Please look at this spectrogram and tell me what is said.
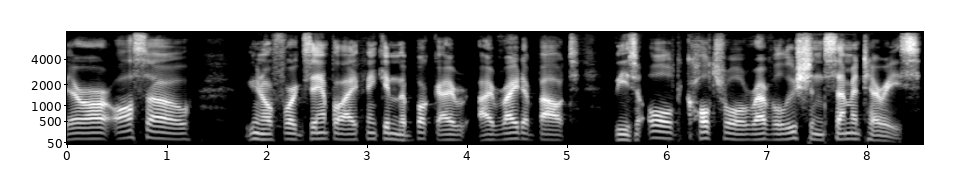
There are also, you know, for example, I think in the book I, I write about these old cultural revolution cemeteries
